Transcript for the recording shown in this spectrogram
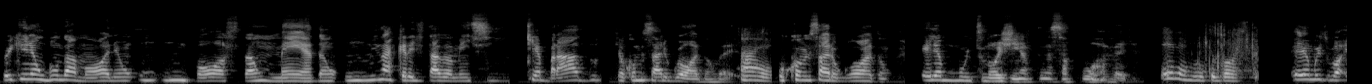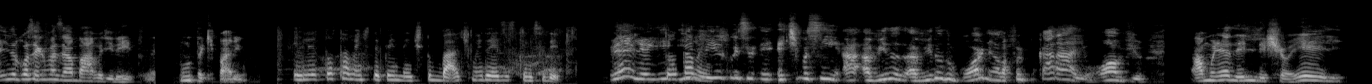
Porque ele é um bunda mole, um, um, um bosta, um merda, um, um, inacreditavelmente quebrado, que é o comissário Gordon, velho. Ah, é. O comissário Gordon, ele é muito nojento nessa porra, velho. Ele é muito bosta. Ele é muito bom. Ele não consegue fazer a barba direito, velho. Puta que pariu. Ele é totalmente dependente do Batman e da existência dele. Velho, e, e esse, é, é, tipo assim, a, a, vida, a vida do Gordon, ela foi pro caralho, óbvio a mulher dele deixou ele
